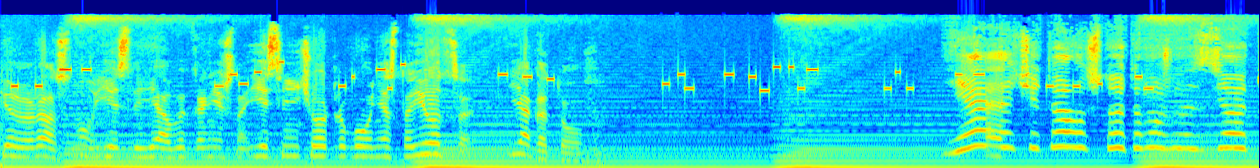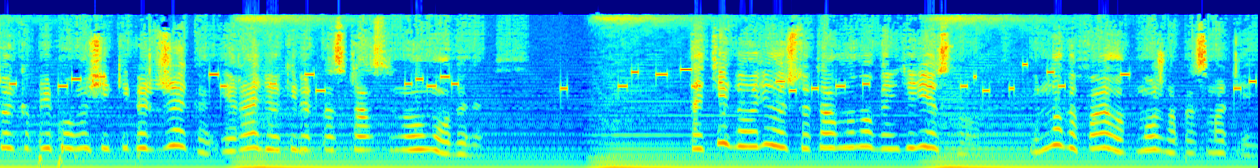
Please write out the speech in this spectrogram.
первый раз, ну, если я, вы, конечно, если ничего другого не остается, я готов. Я читал, что это можно сделать только при помощи киберджека и радиокиберпространственного модуля. В статье говорилось, что там много интересного и много файлов можно просмотреть.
